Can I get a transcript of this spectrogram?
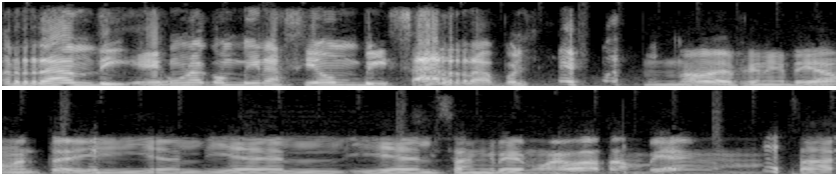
Randy. Es una combinación bizarra. Por no, definitivamente. Y el, y el, y el Sangre Nueva también. O sea,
